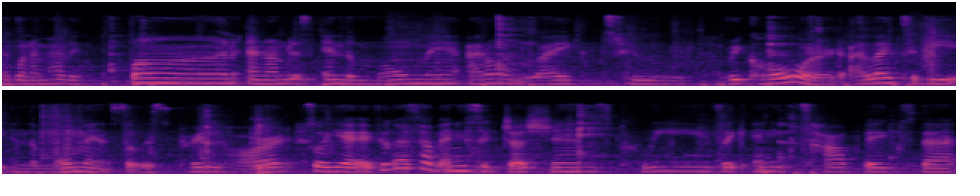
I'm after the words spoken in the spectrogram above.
Like when I'm having fun and I'm just in the moment I don't like to record. I like to be in the moment so it's pretty hard. So yeah if you guys have any suggestions please like any topics that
